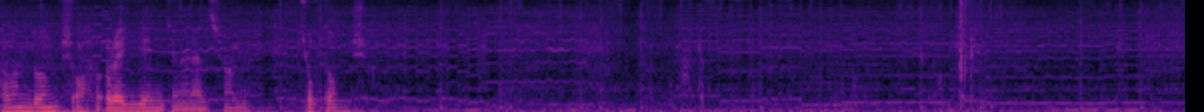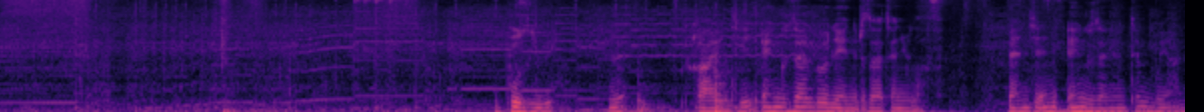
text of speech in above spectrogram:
tavan donmuş. O- orayı yiyemeyeceğim herhalde şu anda. Çok donmuş. Buz gibi. Ve Gayet iyi. En güzel böyle yenir zaten yulaf. Bence en, en güzel yöntem bu yani.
